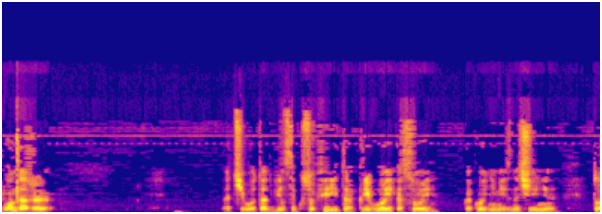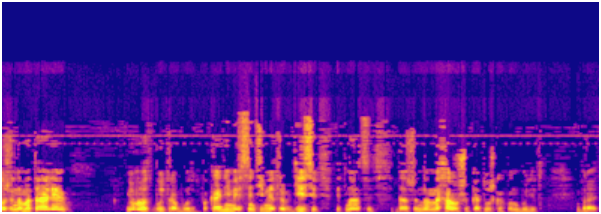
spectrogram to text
Он даже от чего-то отбился кусок феррита, кривой, косой, какой не имеет значения. Тоже намотали, и он у вас будет работать. По крайней мере, сантиметров 10-15, даже на, на хороших катушках он будет брать.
